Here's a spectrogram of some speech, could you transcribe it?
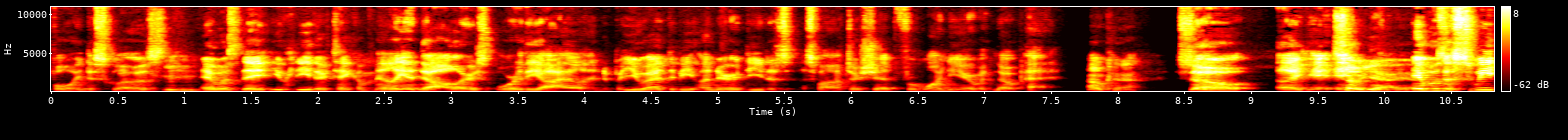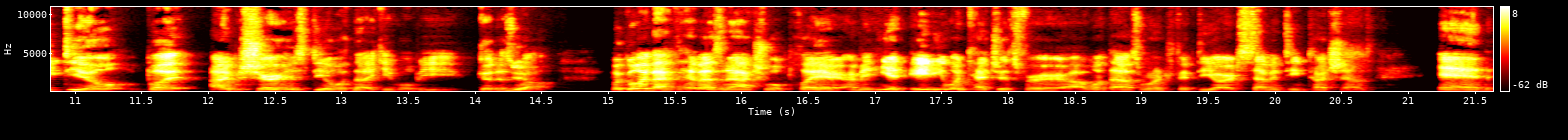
fully disclosed. Mhm. It was that you could either take a million dollars or the island, but you had to be under Adidas sponsorship for one year with no pay. okay. So like it, So yeah, yeah. it was a sweet deal, but I'm sure his deal with Nike will be good as Yeah. well. But going back to him as an actual player, I mean, he had 81 catches for uh, 1,150 yards, 17 touchdowns, and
